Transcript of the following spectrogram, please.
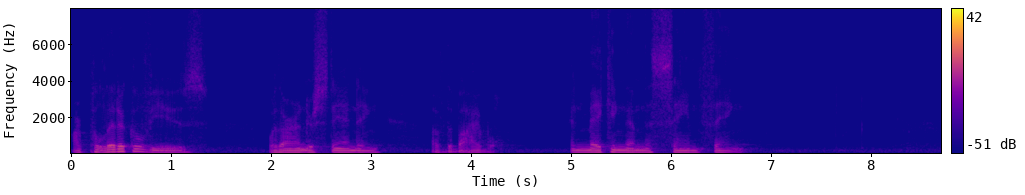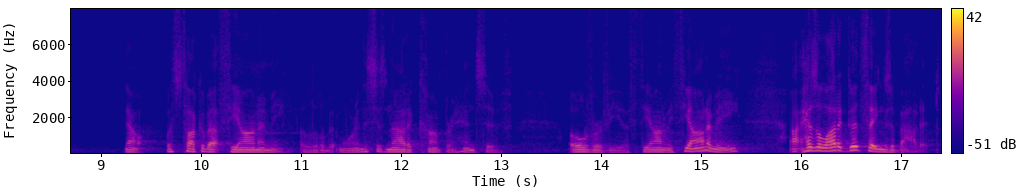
our political views with our understanding of the Bible and making them the same thing. Now, let's talk about theonomy a little bit more. And this is not a comprehensive overview of theonomy. Theonomy uh, has a lot of good things about it,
